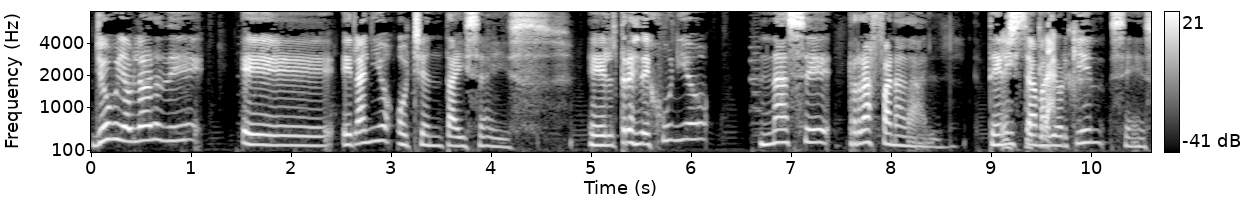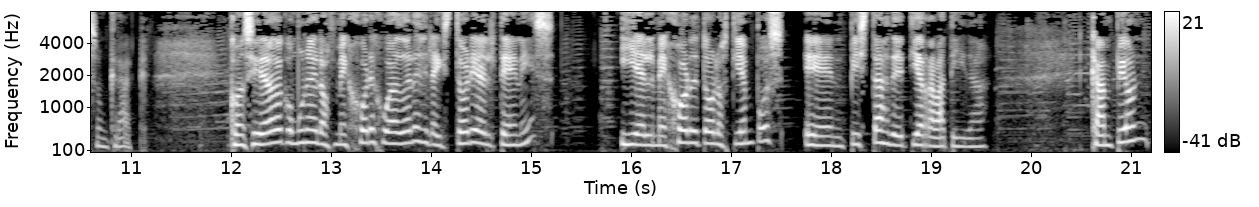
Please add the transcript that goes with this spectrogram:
yo voy a hablar de eh, el año 86. El 3 de junio nace Rafa Nadal, tenista crack. mallorquín, sí, es un crack. Considerado como uno de los mejores jugadores de la historia del tenis y el mejor de todos los tiempos en pistas de tierra batida. Campeón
